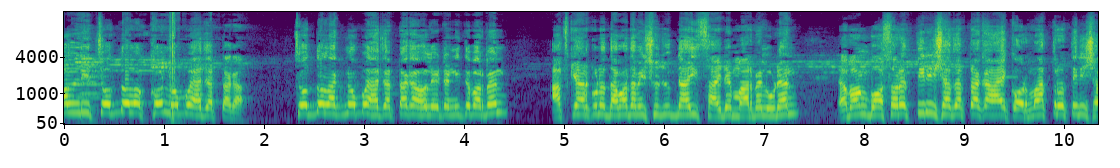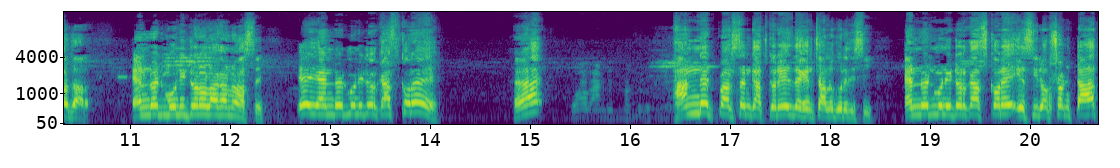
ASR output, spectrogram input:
অনলি চোদ্দ লক্ষ নব্বই হাজার টাকা। চোদ্দ লাখ নব্বই হাজার টাকা হলে এটা নিতে পারবেন। আজকে আর কোনো দামাদামি সুযোগ নাই সাইডে মার্বেল উডেন এবং বছরে তিরিশ হাজার টাকা আয় কর, মাত্র তিরিশ হাজার। অ্যান্ড্রয়েড মনিটরও লাগানো আছে। এই অ্যান্ড্রয়েড মনিটর কাজ করে? হ্যাঁ? হান্ড্রেড পার্সেন্ট কাজ করে। দেখেন, চালু করে দিছি। অ্যান্ড্রয়েড মনিটর কাজ করে এসির অপশন টাচ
